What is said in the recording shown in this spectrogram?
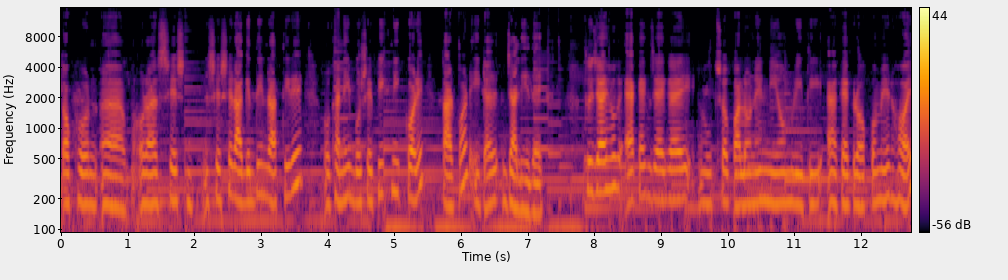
তখন ওরা শেষ, শেষের আগের দিন রাত্রিরে ওখানেই বসে পিকনিক করে, তারপর এটা জ্বালিয়ে দেয়। তো যাই হোক, এক এক জায়গায় উৎসব পালনের নিয়ম, রীতি এক এক রকমের হয়।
